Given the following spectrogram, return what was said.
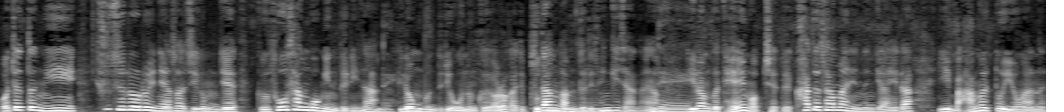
어쨌든 이 수수료로 인해서 지금 이제 그 소상공인들이나 네. 이런 분들이 오는 그 여러 가지 부담감들이 음, 생기잖아요. 네. 이런 그 대행 업체들 카드사만 있는 게 아니라 이 망을 또 이용하는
